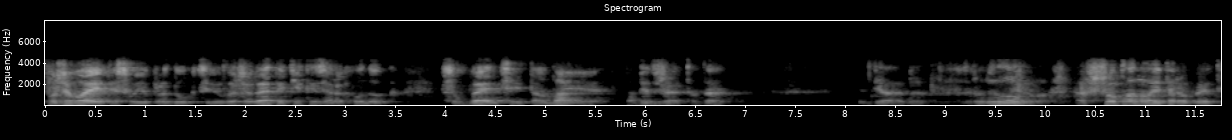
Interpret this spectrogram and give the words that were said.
споживаєте свою продукцію, ви живете тільки за рахунок субвенцій там Так, і так. бюджету, так? Я Ну. А що плануєте робити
